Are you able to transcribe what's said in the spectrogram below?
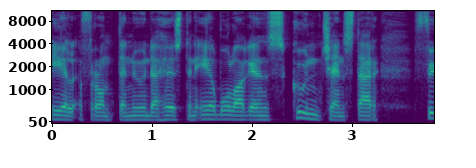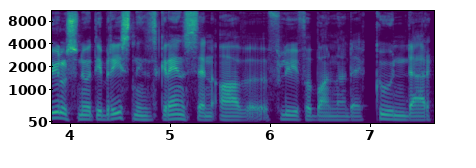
elfronten nu under hösten. Elbolagens kundtjänster fylls nu till bristningsgränsen av flyförbannade kunder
